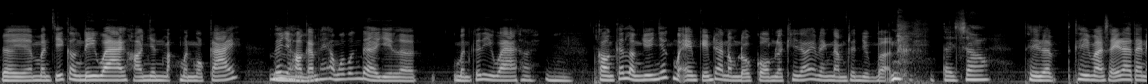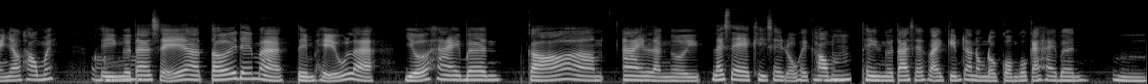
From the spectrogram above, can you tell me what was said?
rồi mình chỉ cần đi qua họ nhìn mặt mình một cái. Nếu như họ cảm thấy không có vấn đề gì là mình cứ đi qua thôi. Ừ. Còn cái lần duy nhất mà em kiểm tra nồng độ cồn là khi đó em đang nằm trên giường bệnh. Tại sao? thì là khi mà xảy ra tai nạn giao thông ấy thì Ờ. người ta sẽ à, tới để mà tìm hiểu là giữa hai bên có ai là người lái xe khi say rượu hay không Ừ. thì người ta sẽ phải kiểm tra nồng độ cồn của cả hai bên Ừ.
